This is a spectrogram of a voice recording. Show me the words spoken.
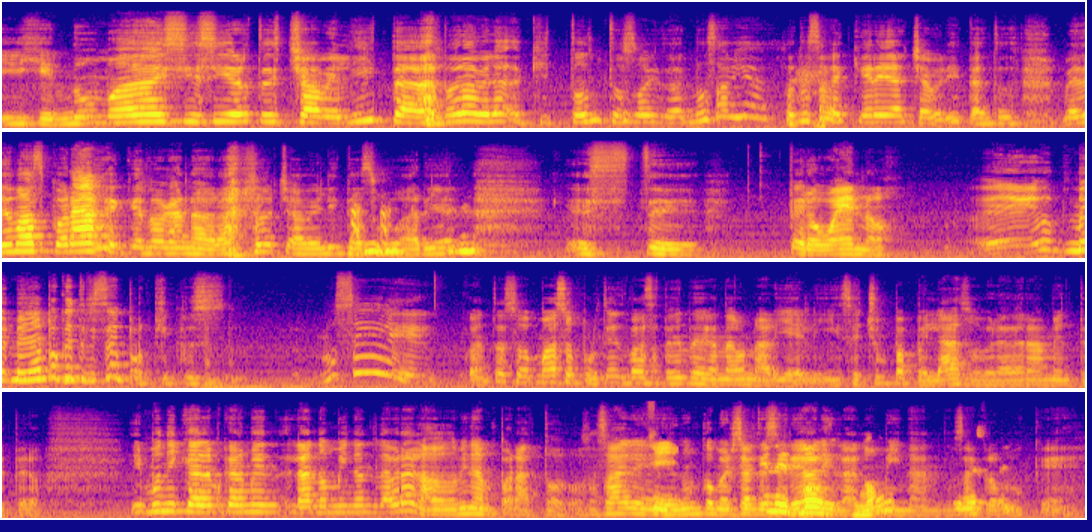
Y dije, no más, si es cierto, es Chabelita. No era Vela, qué tonto soy. No sabía, no sabía que era Chabelita. Entonces me dio más coraje que no ganara, ¿no? Chabelita su Ariel. Este, pero bueno, eh, me, da un poco de tristeza porque, pues, no sé cuántas más oportunidades vas a tener de ganar un Ariel. Y se echó un papelazo, verdaderamente, pero Y Mónica Carmen la nominan, la verdad la nominan para todos. O sea, sale Sí. en un comercial de cereal y la ¿no? nominan. O sea, como que.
